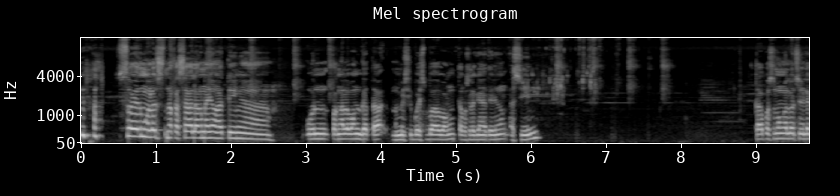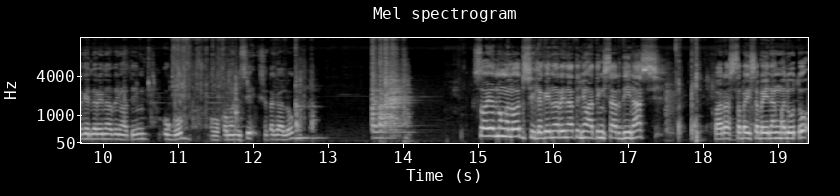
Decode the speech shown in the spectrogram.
so yun mga lods, nakasalang na yung ating ah, un, pangalawang gata na may si Boss Bawang. Tapos lagyan natin ng asin. Tapos mga lods, ilagay na rin natin yung ating ugob o kamansi sa Tagalog. So ayan mga lods, ilagay na rin natin yung ating sardinas para sabay-sabay nang maluto.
